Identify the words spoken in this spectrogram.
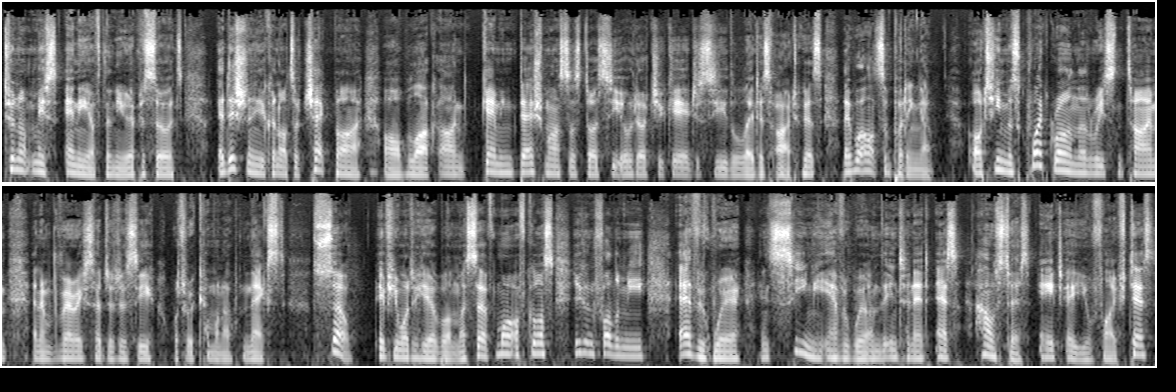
to not miss any of the new episodes. Additionally, you can also check by our blog on gaming-masters.co.uk to see the latest articles that we're also putting up. Our team has quite grown in the recent time, and I'm very excited to see what will come up next. So, if you want to hear about myself more, of course, you can follow me everywhere and see me everywhere on the internet as HauStest, H-A-U-5 Test.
